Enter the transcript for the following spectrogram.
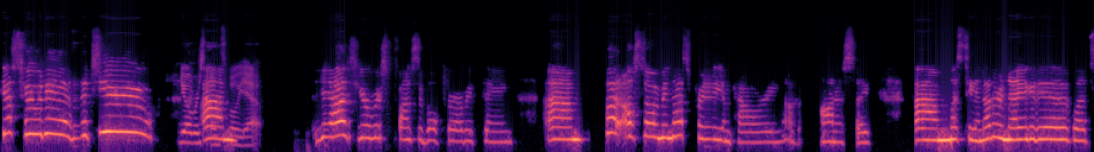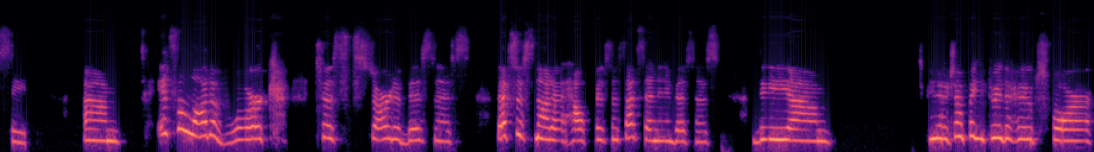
guess who it is? It's you. You're responsible. Um, yeah. Yes, you're responsible for everything. Um, but also, I mean, that's pretty empowering, uh, honestly. Um, let's see. Another negative. Let's see. Um, it's a lot of work to start a business. That's just not a health business. That's any business. The um, you know, jumping through the hoops for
